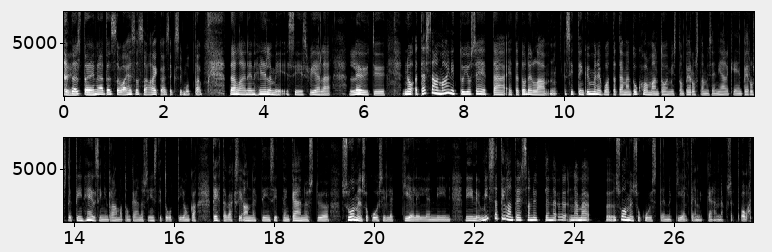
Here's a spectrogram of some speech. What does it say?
ei, tästä ei. enää tässä vaiheessa saa aikaiseksi, mutta tällainen helmi siis vielä löytyy. No tässä on mainittu jo se, että, että todella sitten kymmenen vuotta tämän Tukholman toimiston perustamisen jälkeen perustettiin Helsingin raamatun käännösinstituutti, jonka tehtäväksi annettiin sitten käännöstyö suomensukuisille kielille. Niin, niin missä tilanteessa nyt nämä suomensukuisten kielten käännökset ovat?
